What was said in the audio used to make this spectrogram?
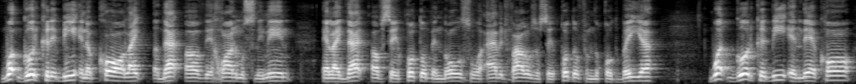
What good could it be in a call like that of the Ikhwan Muslimin and like that of Sayyid Qutb and those who are avid followers of Sayyid Qutb from the Qutbiyya? What good could be in their call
